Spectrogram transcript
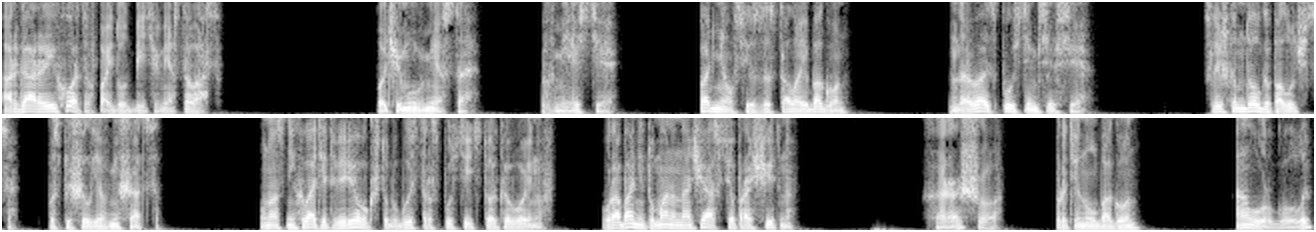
Аргары и Хортов пойдут бить вместо вас? Почему вместо? Вместе? Поднялся из-за стола и багон. Давай спустимся все. Слишком долго получится, поспешил я вмешаться. У нас не хватит веревок, чтобы быстро спустить столько воинов. У Рабани тумана на час, все просчитано». «Хорошо», — протянул Багон. «А ургулы?»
